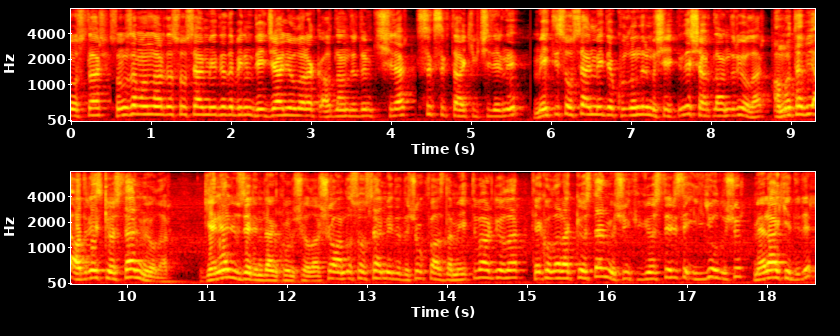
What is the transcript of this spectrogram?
dostlar. Son zamanlarda sosyal medyada benim Deccali olarak adlandırdığım kişiler sık sık takipçilerini Mehdi sosyal medya kullanır mı şeklinde şartlandırıyorlar. Ama tabi adres göstermiyorlar. Genel üzerinden konuşuyorlar. Şu anda sosyal medyada çok fazla Mehdi var diyorlar. Tek olarak göstermiyor çünkü gösterirse ilgi oluşur, merak edilir.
